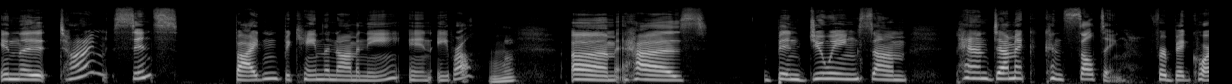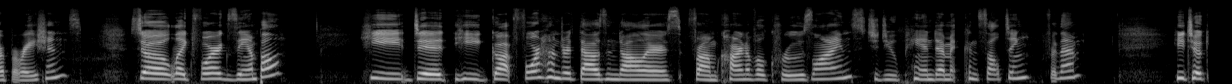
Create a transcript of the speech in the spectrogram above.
in the time since Biden became the nominee in April, Mhm. um, has been doing some pandemic consulting for big corporations. So, like for example, he did he got four hundred thousand dollars from Carnival Cruise Lines to do pandemic consulting for them. He took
